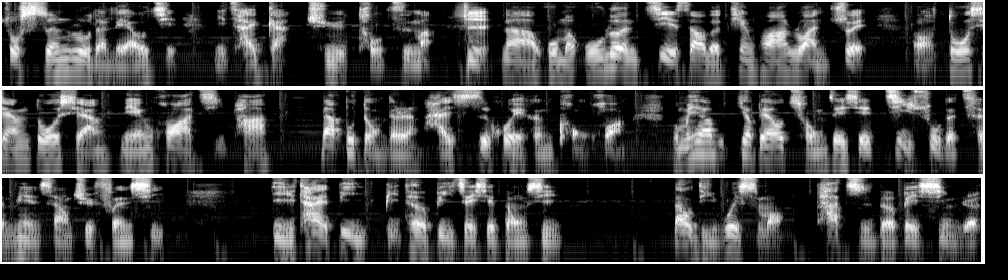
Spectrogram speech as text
做深入的了解，你才敢去投资嘛。是。那我们无论介绍的天花乱坠哦，多香多香，年化几趴，那不懂的人还是会很恐慌。我们要要不要从这些技术的层面上去分析，以太币、比特币这些东西，到底为什么它值得被信任？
